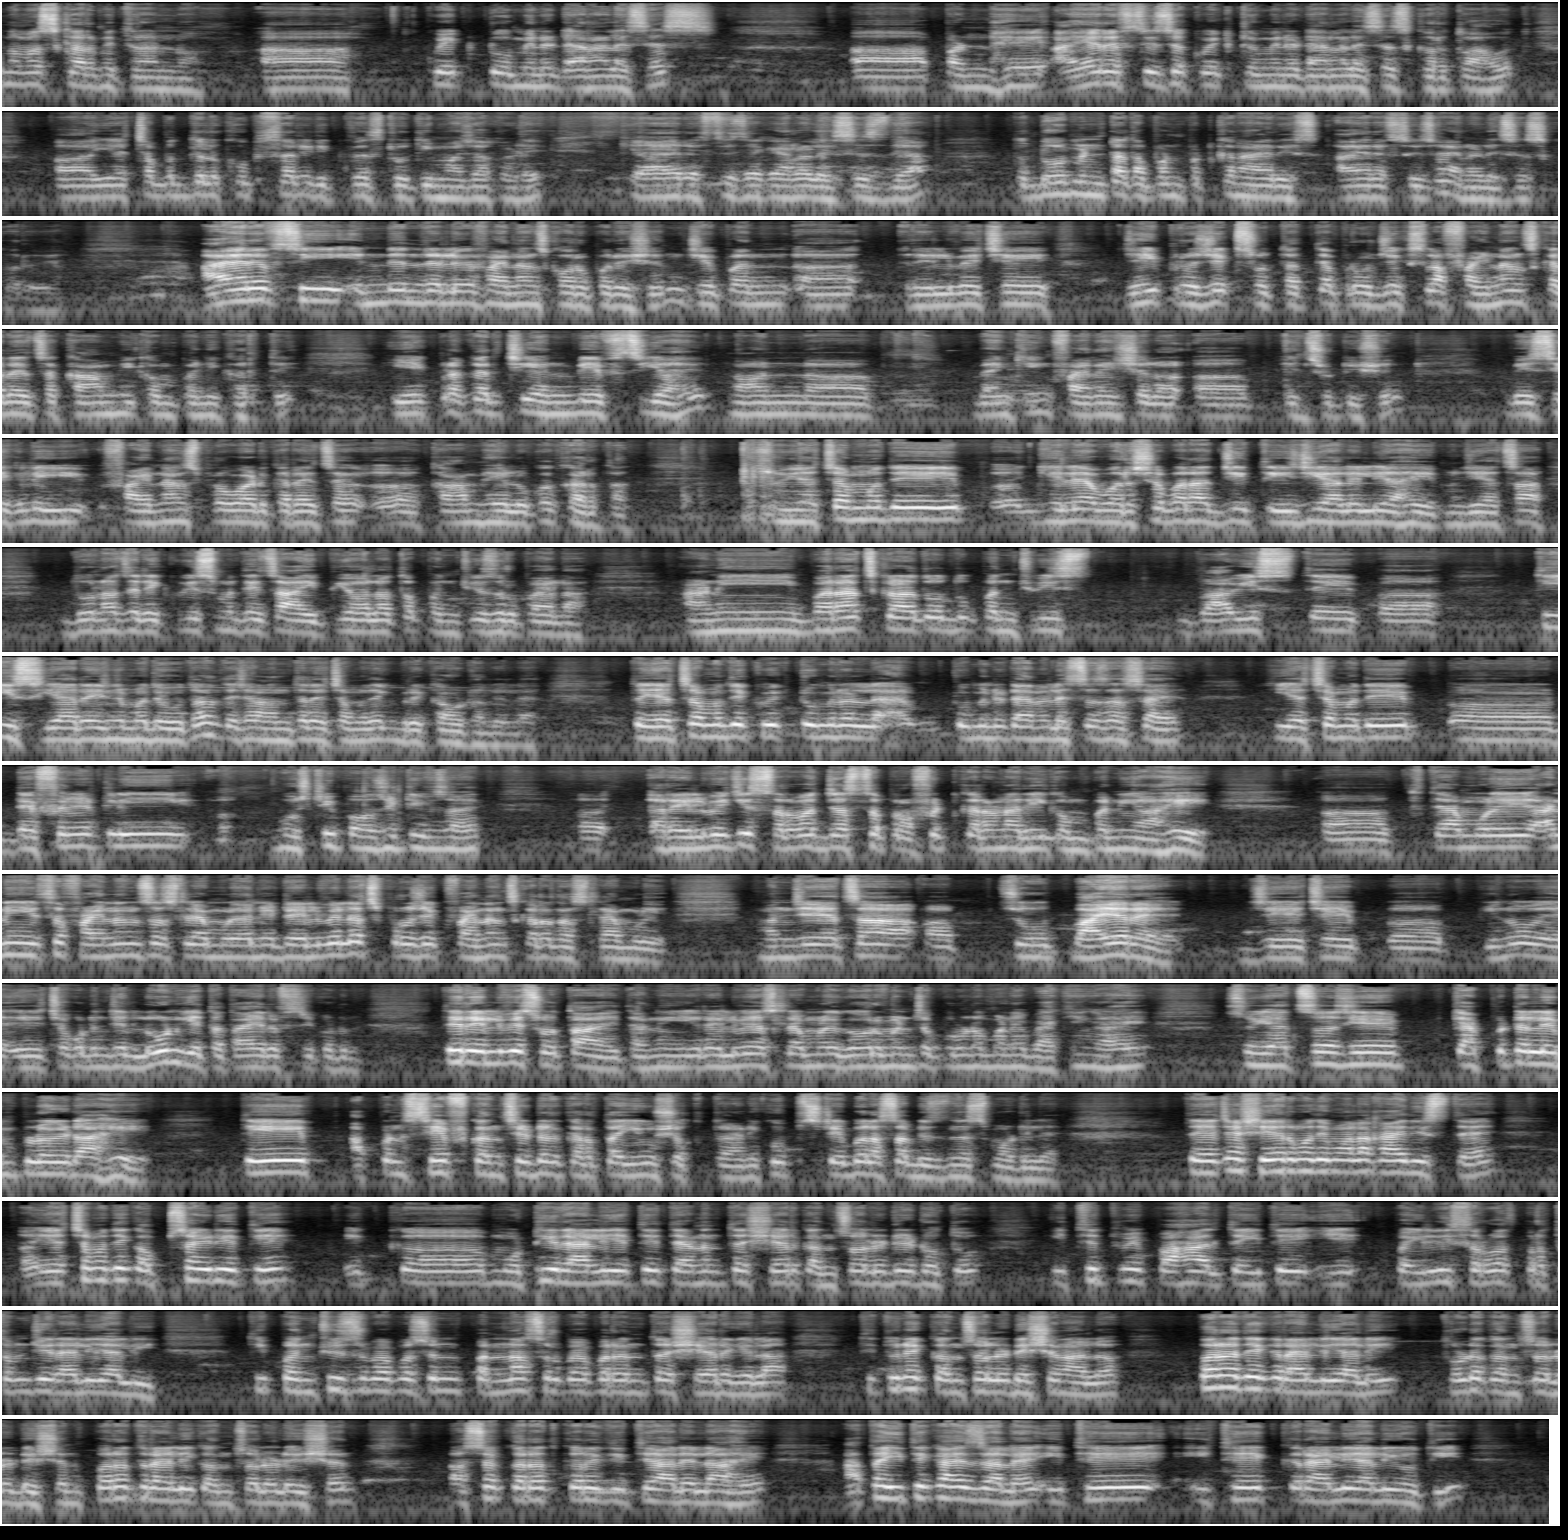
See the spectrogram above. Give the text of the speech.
नमस्कार मित्रांनो. Quick two minute analysis आपण हे आय आर एफ सीचं क्विक टू मिनिट ॲनालिसिस करतो आहोत. याच्याबद्दल खूप सारी रिक्वेस्ट होती माझ्याकडे की आय आर एफ सीचं एक ॲनालिसिस द्या. तर दोन मिनटात आपण पटकन I R S I R F सीचं ॲनालिसिस करूया. I R F C Indian railway finance corporation जे पण रेल्वेचे जेही प्रोजेक्ट्स होतात त्या प्रोजेक्ट्सला फायनान्स करायचं काम ही कंपनी करते. ही एक प्रकारची एन बी एफ सी आहे non banking financial institution basically finance provide करायचं काम हे लोक करतात. सो याच्यामध्ये गेल्या वर्षभरात जी तेजी आलेली आहे म्हणजे याचा दोन हजार एकवीसमध्ये याचा आय पी ओ आला होता पंचवीस रुपयाला. आणि बराच काळ तो पंचवीस बावीस ते तीस या रेंजमध्ये होता. त्याच्यानंतर याच्यामध्ये एक ब्रेकआउट आलेला आहे. तर याच्यामध्ये quick two minute two minute analysis असं आहे की याच्यामध्ये डेफिनेटली गोष्टी पॉझिटिव्ह आहेत. रेल्वेची सर्वात जास्त प्रॉफिट करणारी कंपनी आहे. त्यामुळे आणि याचं फायनान्स असल्यामुळे आणि रेल्वेलाच प्रोजेक्ट फायनान्स करत असल्यामुळे म्हणजे याचा जो बायर आहे जे याचे यु नो याच्याकडून जे लोन घेतात आय आर एफ सीकडून ते रेल्वे स्वतः आहेत आणि रेल्वे असल्यामुळे गव्हर्नमेंटचं पूर्णपणे बॅकिंग आहे. सो याचं जे कॅपिटल एम्प्लॉईड आहे ते आपण सेफ कन्सिडर करता येऊ शकतं आणि खूप स्टेबल असा बिझनेस मॉडेल आहे. तर याच्या शेअरमध्ये मला काय दिसतंय याच्यामध्ये एक अपसाईड येते एक मोठी रॅली येते त्यानंतर शेअर कन्सॉलिडेट होतो. इथे तुम्ही पाहाल तर इथे ए- पहिली सर्वात प्रथम जी रॅली आली ती पंचवीस रुपयापासून पन्नास रुपयापर्यंत शेअर गेला. तिथून एक कन्सॉलिडेशन आलं. परत एक रॅली आली थोडं कन्सॉलिडेशन परत रॅली कन्सॉलिडेशन असं करत करत इथे आलेलं आहे. आता इथे काय झालंय इथे इथे एक रॅली आली होती.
